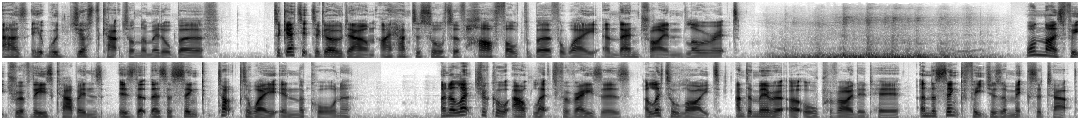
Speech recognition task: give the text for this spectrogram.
as it would just catch on the middle berth. To get it to go down, I had to sort of half fold the berth away and then try and lower it. One nice feature of these cabins is that there's a sink tucked away in the corner. An electrical outlet for razors, a little light, and a mirror are all provided here, and the sink features a mixer tap.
